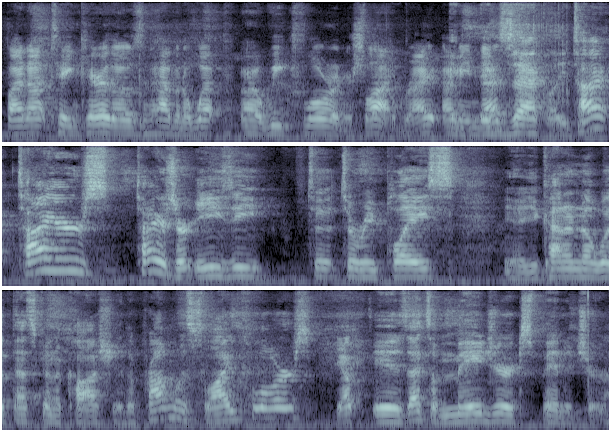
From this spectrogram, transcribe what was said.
by not taking care of those and having a wet, uh, weak floor on your slide, right? I mean, that's exactly. Ti- tires, tires are easy to, to replace. You know, you kind of know what that's going to cost you. The problem with slide floors Yep. is that's a major expenditure.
